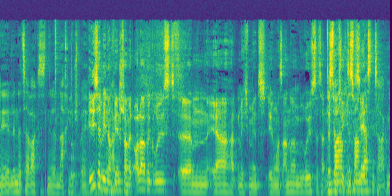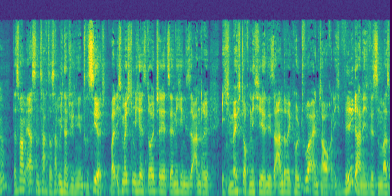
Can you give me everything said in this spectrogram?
Nee, Linda Zerwachs ist eine Nachrichtensprecherin. Ich habe ihn auf jeden Fall mit Olla begrüßt. Ähm, er hat mich mit irgendwas anderem begrüßt. Das hat Das mich war, natürlich das war am ersten Tag, ne? Das war am ersten Tag, das hat mich natürlich nicht interessiert, weil ich möchte mich als Deutscher jetzt ja nicht in diese andere, ich möchte doch nicht hier in diese andere Kultur eintauchen. Ich will gar nicht wissen, was,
